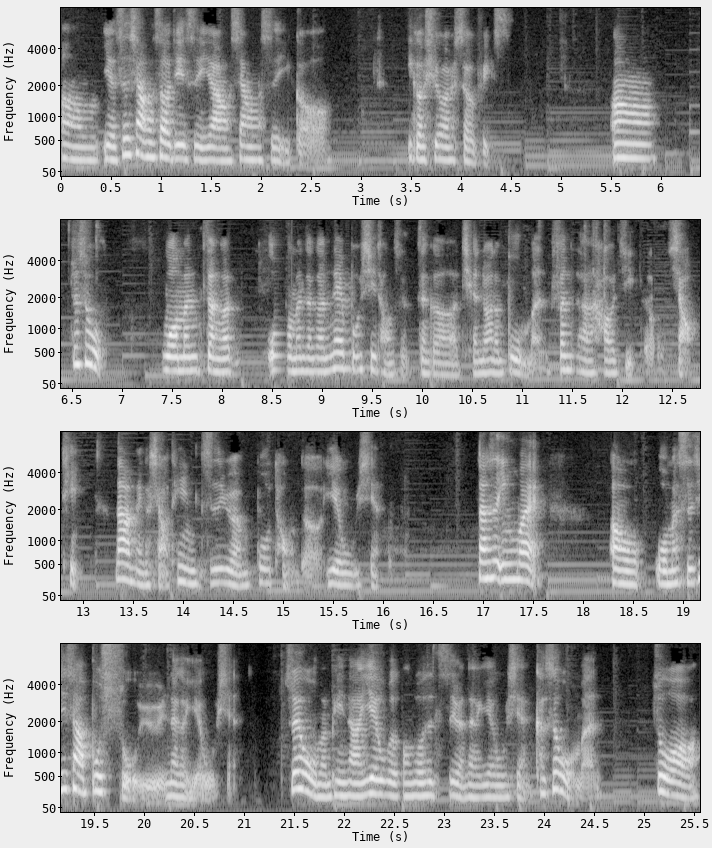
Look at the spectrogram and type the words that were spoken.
嗯，也是像设计师一样，像是一个一个 share service。嗯，就是我们整个我们整个内部系统是整个前端的部门分成好几个小 team，那每个小 team 支援不同的业务线，但是因为呃我们实际上不属于那个业务线，所以我们平常业务的工作是支援那个业务线，可是我们做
